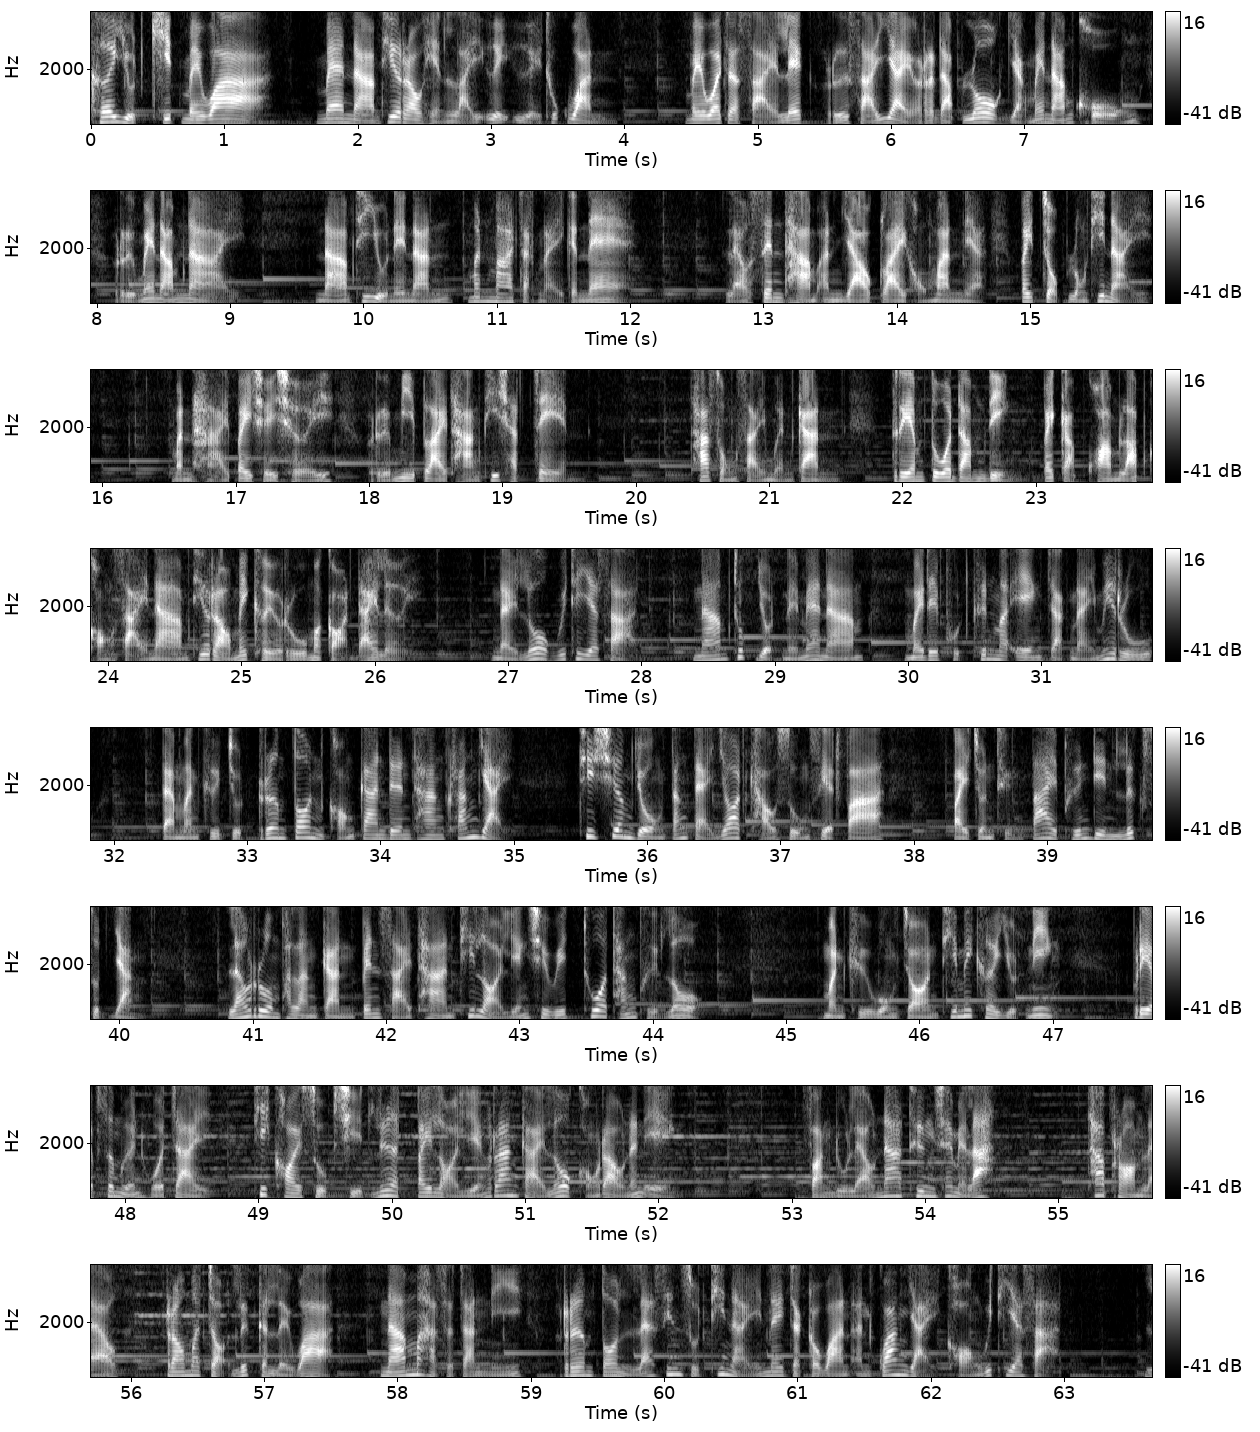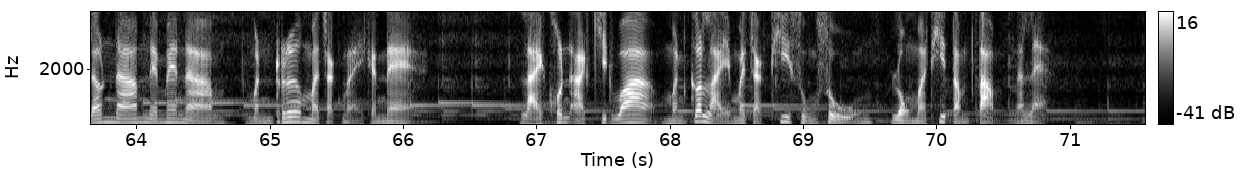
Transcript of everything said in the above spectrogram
เคยหยุดคิดไหมว่า แม่น้ำที่เราเห็นไหลเอื่อยๆ ทุกวัน ไม่ว่าจะสายเล็กหรือสายใหญ่ระดับโลกอย่างแม่น้ำโขง หรือแม่น้ำนาย น้ำที่อยู่ในนั้นมันมาจากไหนกันแน่ แล้วเส้นทางอันยาวไกลของมันเนี่ยไปจบลงที่ไหน มันหายไปเฉยๆ หรือมีปลายทางที่ชัดเจน ถ้าสงสัยเหมือนกัน เตรียมตัวดำดิ่งไปกับความลับของสายน้ำที่เราไม่เคยรู้มาก่อนได้เลย ในโลกวิทยาศาสตร์ น้ำทุกหยดในแม่น้ำ ไม่ได้ผุดขึ้นมาเองจากไหนไม่รู้ แต่มันคือจุดเริ่มต้นของการเดินทางครั้งใหญ่ ที่เชื่อมโยงตั้งแต่ยอดเขาสูงเสียดฟ้า ไปจนถึงใต้พื้นดินลึกสุดอย่าง แล้วรวมพลังกันเป็นสายทานที่หล่อเลี้ยงชีวิตทั่วทั้งผืนโลก มันคือวงจรที่ไม่เคยหยุดนิ่ง เปรียบเสมือนหัวใจที่คอยสูบฉีดเลือดไปหล่อเลี้ยงร่างกายโลกของเรานั่นเอง ฟังดูแล้วน่าทึ่งใช่ไหมล่ะ ถ้าพร้อมแล้วเรามาเจาะลึกกันเลยว่า น้ำมหัศจรรย์นี้ เริ่มต้นและสิ้นสุดที่ไหนในจักรวาลอันกว้างใหญ่ของวิทยาศาสตร์ แล้วน้ำในแม่น้ำมันเริ่มมาจากไหนกันแน่ หลายคนอาจคิดว่ามันก็ไหลมาจากที่สูงๆลงมาที่ต่ำๆนั่นแหละ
